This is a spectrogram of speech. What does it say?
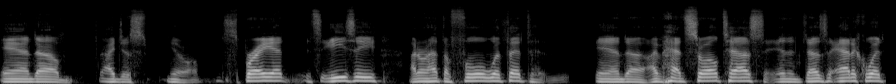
And um, I just, you know, spray it. It's easy. I don't have to fool with it. And uh, I've had soil tests, and it does adequate.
